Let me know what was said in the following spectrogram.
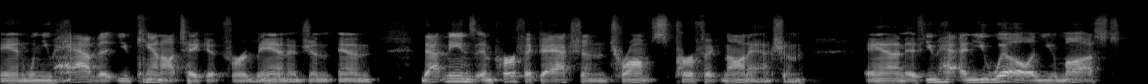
and when you have it you cannot take it for advantage. And and that means imperfect action trumps perfect non-action. And if you have and you will and you must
